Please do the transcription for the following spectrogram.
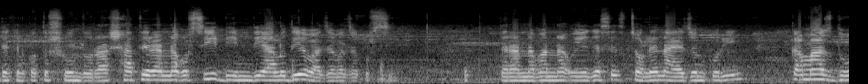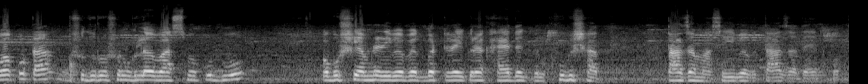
দেখেন কত সুন্দর। আর সাথে রান্না করছি, ডিম দিয়ে আলু দিয়ে ভাজা ভাজা করছি। তা রান্না বান্না হয়ে গেছে, চলেন আয়োজন করি। কা মাছ ধোয়া কোটা, শুধু রসুনগুলো বাসমো, কুটমো। অবশ্যই আপনার এইভাবে একবার ট্রাই করে খায় দেখবেন, খুবই স্বাদ। তাজা মাছ, এইভাবে তাজা দেন কত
